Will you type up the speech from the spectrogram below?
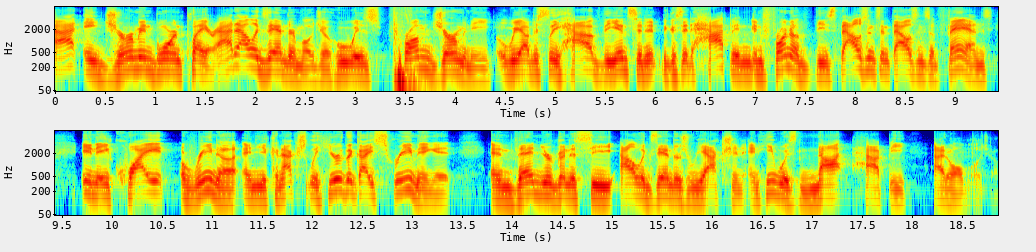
at a German born player, at Alexander Mojo, who is from Germany. We obviously have the incident because it happened in front of these thousands and thousands of fans in a quiet arena, and you can actually hear the guy screaming it. And then you're going to see Alexander's reaction, and he was not happy at all, Mojo.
